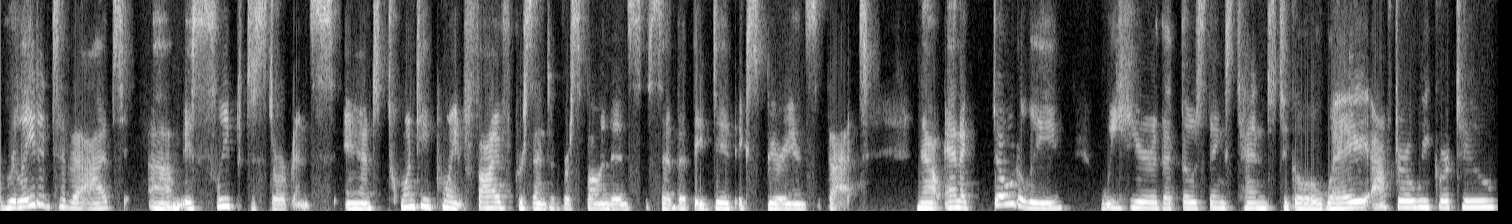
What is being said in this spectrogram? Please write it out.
related to that um, is sleep disturbance, and 20.5% of respondents said that they did experience that. Now, anecdotally, we hear that those things tend to go away after a week or two.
